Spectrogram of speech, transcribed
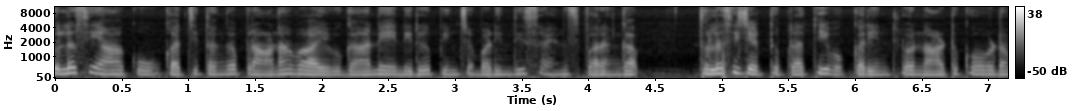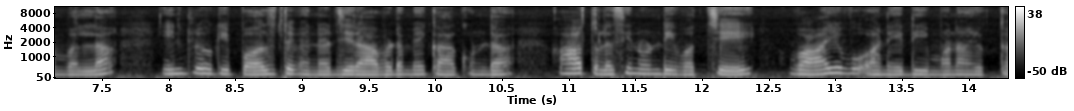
తులసి ఆకు ఖచ్చితంగా ప్రాణవాయువుగానే నిరూపించబడింది సైన్స్ పరంగా. తులసి చెట్టు ప్రతి ఒక్కరింట్లో నాటుకోవడం వల్ల ఇంట్లోకి పాజిటివ్ ఎనర్జీ రావడమే కాకుండా ఆ తులసి నుండి వచ్చే వాయువు అనేది మన యొక్క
